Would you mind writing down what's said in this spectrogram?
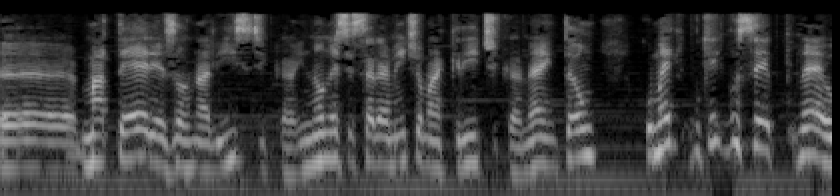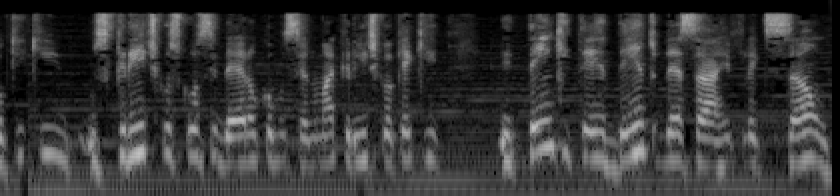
é, matéria jornalística e não necessariamente uma crítica, né? Então, como é que, o que, que você, né? O que, que os críticos consideram como sendo uma crítica? O que que tem que ter dentro dessa reflexão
